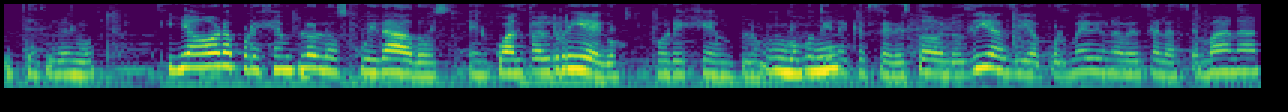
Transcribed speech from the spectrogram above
y te sirve mucho. Y ahora, por ejemplo, los cuidados en cuanto al riego, por ejemplo, ¿cómo tiene que ser? ¿Es todos los días, día por medio, una vez a la semana?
